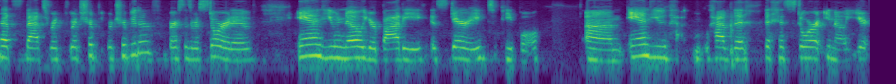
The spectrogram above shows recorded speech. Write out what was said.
that's that's retrib- retributive versus restorative and you know your body is scary to people um, and you ha- have the the historic, you know, your,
